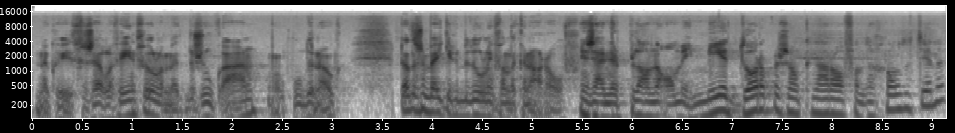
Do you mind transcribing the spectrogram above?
dan kun je het vanzelf invullen met bezoek aan, of hoe dan ook. Dat is een beetje de bedoeling van de knarhof. En zijn er plannen om in meer dorpen zo'n knarhof van de grond te tillen?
